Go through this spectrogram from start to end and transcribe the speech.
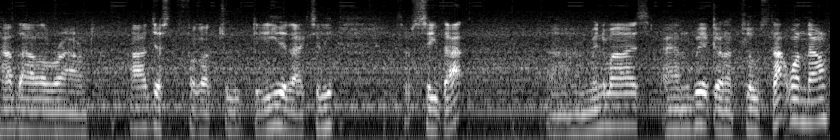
have that around. I just forgot to delete it actually. So save that. Uh, minimize and we're gonna close that one down.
